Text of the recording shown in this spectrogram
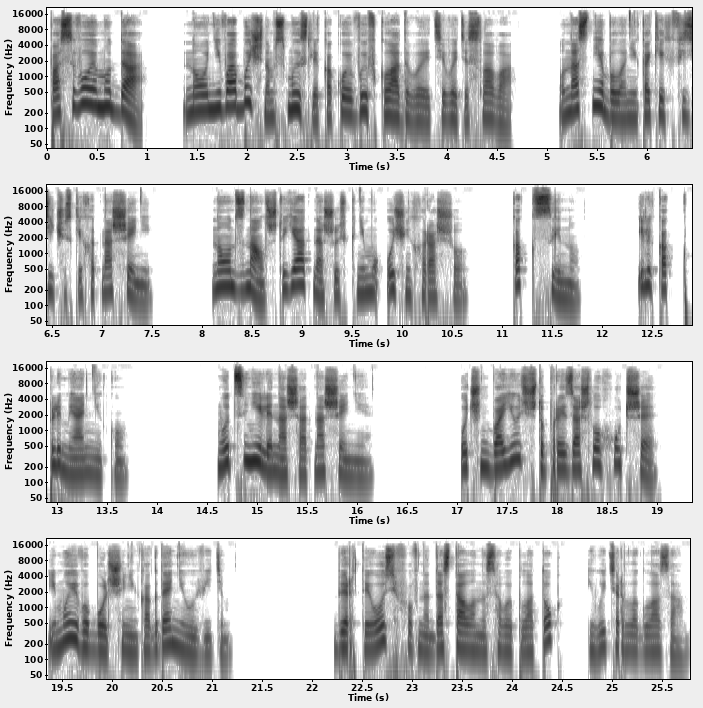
По-своему, да, но не в обычном смысле, какой вы вкладываете в эти слова. У нас не было никаких физических отношений, но он знал, что я отношусь к нему очень хорошо, как к сыну или как к племяннику. Мы ценили наши отношения. Очень боюсь, что произошло худшее, и мы его больше никогда не увидим. Берта Иосифовна достала носовой платок и вытерла глаза.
